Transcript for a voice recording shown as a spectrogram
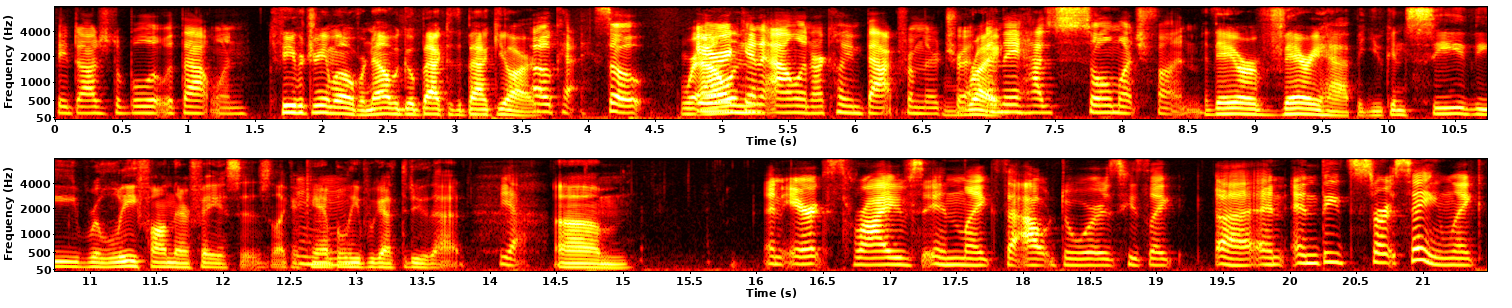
they dodged a bullet with that one. Fever dream over. Now we go back to the backyard. Okay. So Where Eric Alan- and Alan are coming back from their trip Right. and they had so much fun. They are very happy. You can see the relief on their faces. Like I Mm-hmm. can't believe we got to do that. Yeah. Um, and Eric thrives in like the outdoors. He's like, uh, and and they start saying like,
